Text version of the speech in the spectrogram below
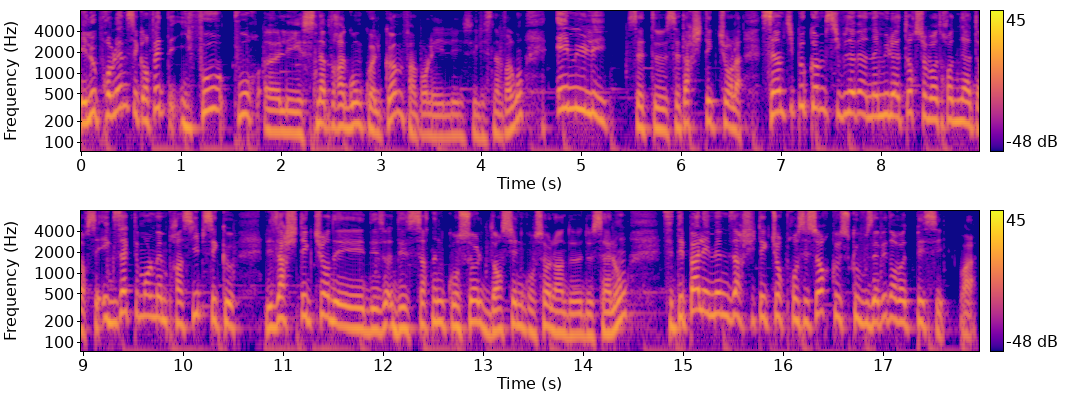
et, le problème, c'est qu'en fait, il faut pour euh, les Snapdragon Qualcomm, enfin pour les, les, Snapdragon, émuler cette, cette architecture-là. C'est un petit peu comme si vous avez un émulateur sur votre ordinateur. C'est exactement le même principe. C'est que les architectures des, des, des certaines consoles, d'anciennes consoles hein, de, de, salon, c'était pas les mêmes architectures processeurs que ce que vous avez dans votre PC. Voilà.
